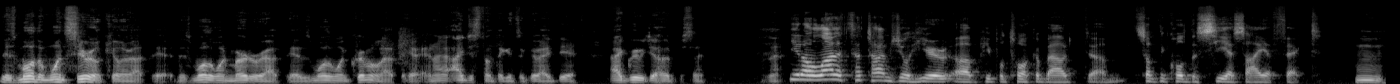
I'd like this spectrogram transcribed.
there's more than one serial killer out there. There's more than one murderer out there. There's more than one criminal out there. And I, I just don't think it's a good idea. I agree with you 100%. You know, a lot of t- times you'll hear uh, people talk about um, something called the CSI effect. Mm.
